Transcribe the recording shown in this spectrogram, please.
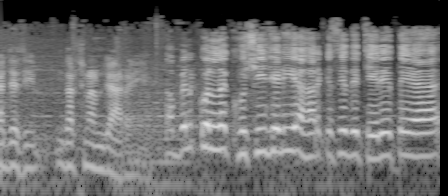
ਅੱਜ ਅਸੀਂ ਦਰਸ਼ਨਾਂ ਨੂੰ ਜਾ ਰਹੇ ਹਾਂ। ਤਾਂ ਬਿਲਕੁਲ ਖੁਸ਼ੀ ਜਿਹੜੀ ਹੈ ਹਰ ਕਿਸੇ ਦੇ ਚਿਹਰੇ ਤੇ ਹੈ।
